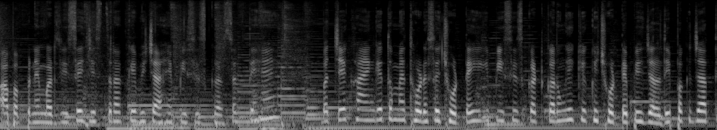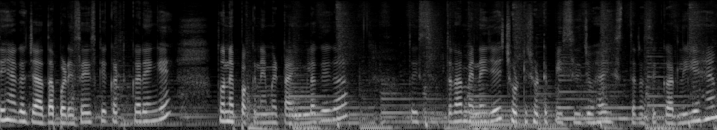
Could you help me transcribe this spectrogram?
आप अपने मर्ज़ी से जिस तरह के भी चाहें पीसेस कर सकते हैं। बच्चे खाएँगे तो मैं थोड़े से छोटे ही पीसेस कट करूँगी, क्योंकि छोटे पीस जल्दी पक जाते हैं, अगर ज़्यादा बड़े साइज़ के कट करेंगे तो उन्हें पकने में टाइम लगेगा। तो इस तरह मैंने ये छोटे छोटे पीसेस जो है इस तरह से कर लिए हैं।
